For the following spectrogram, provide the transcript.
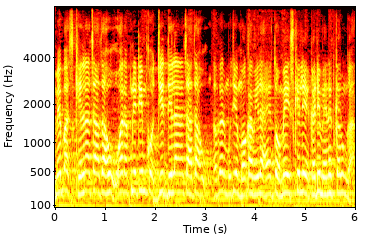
मैं बस खेलना चाहता हूँ और अपनी टीम को जीत दिलाना चाहता हूँ। अगर मुझे मौका मिला है तो मैं इसके लिए कड़ी मेहनत करूँगा।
